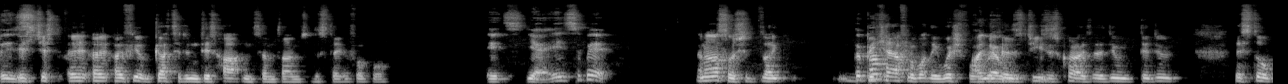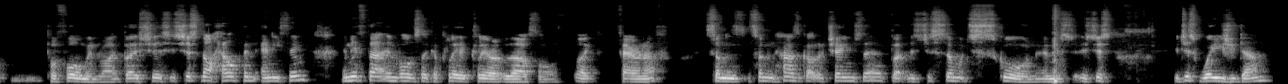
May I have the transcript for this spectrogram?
There's- It's just I, I- feel gutted and disheartened sometimes with the state of football, it's yeah, it's a bit. and Arsenal should like be prob- careful of what they wish for I know. because Jesus Christ, they're doing they do they're still performing right, but it's just it's just not helping anything. And if that involves like a player clear up with Arsenal, like fair enough. Something something has got to change there, but there's just so much scorn, and it's it's just it just weighs you down.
